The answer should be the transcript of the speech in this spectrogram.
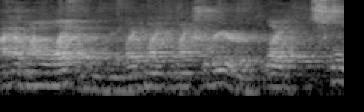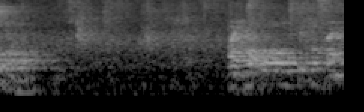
I have my whole life ahead of me. Like my, my career. Like school. Like what will people think?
